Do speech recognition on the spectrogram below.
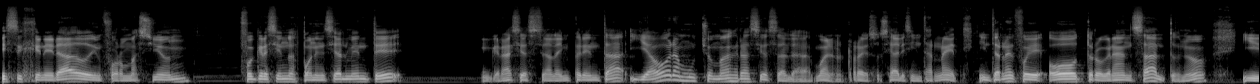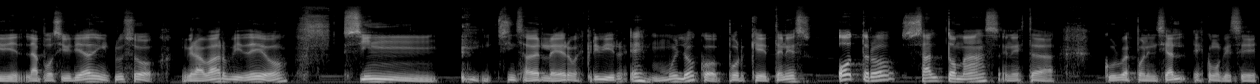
ese generado de información fue creciendo exponencialmente gracias a la imprenta y ahora mucho más gracias a las bueno, redes sociales, internet. Internet fue otro gran salto, ¿no? Y la posibilidad de incluso grabar video sin, sin saber leer o escribir es muy loco porque tenés otro salto más en esta curva exponencial es como que se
